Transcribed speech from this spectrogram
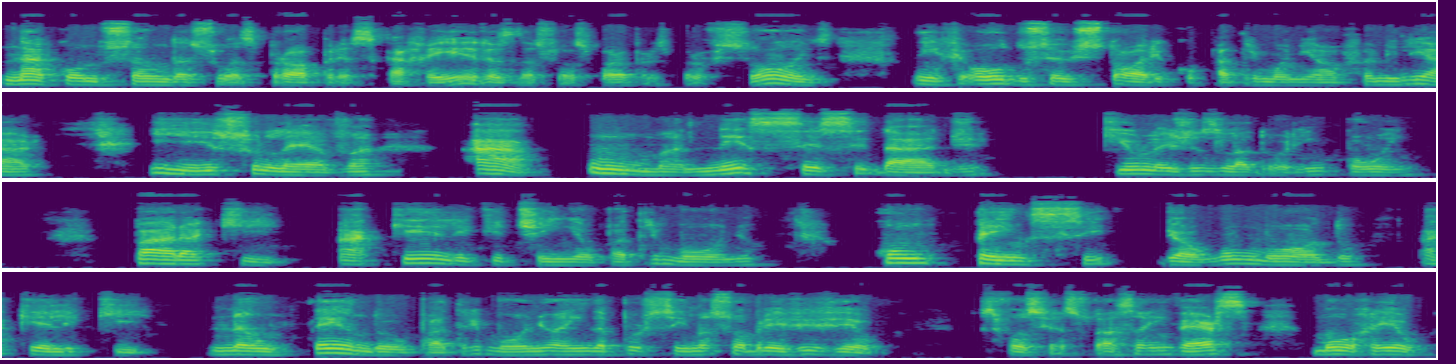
na condução das suas próprias carreiras, das suas próprias profissões, enfim, ou do seu histórico patrimonial familiar, e isso leva a uma necessidade que o legislador impõe para que aquele que tinha o patrimônio compense, de algum modo, aquele que, não tendo o patrimônio, ainda por cima sobreviveu. Se fosse a situação inversa, morreu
